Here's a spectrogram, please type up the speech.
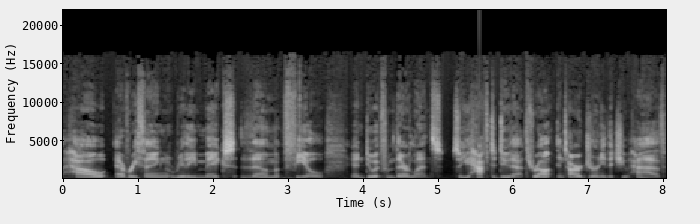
how everything really makes them feel and do it from their lens. So you have to do that throughout the entire journey that you have.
